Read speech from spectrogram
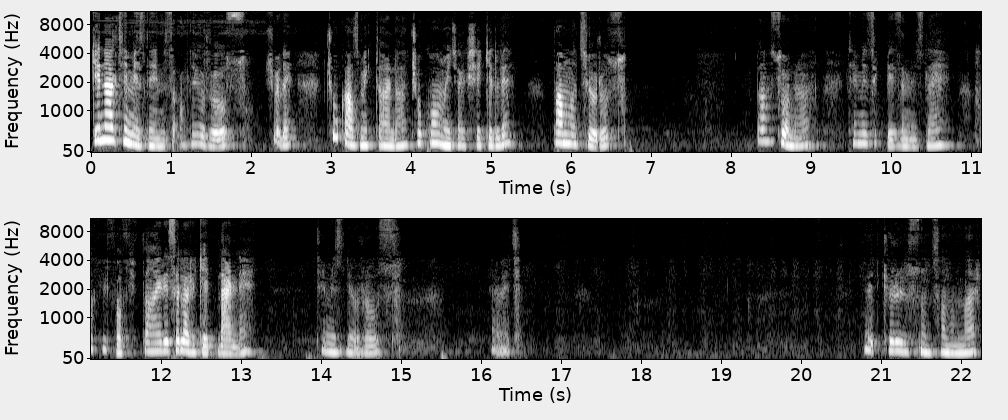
Genel temizliğimizi alıyoruz. Şöyle çok az miktarda, çok olmayacak şekilde damlatıyoruz. Daha sonra temizlik bezimizle hafif hafif dairesel hareketlerle temizliyoruz. Evet. Evet görüyorsunuz hanımlar.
